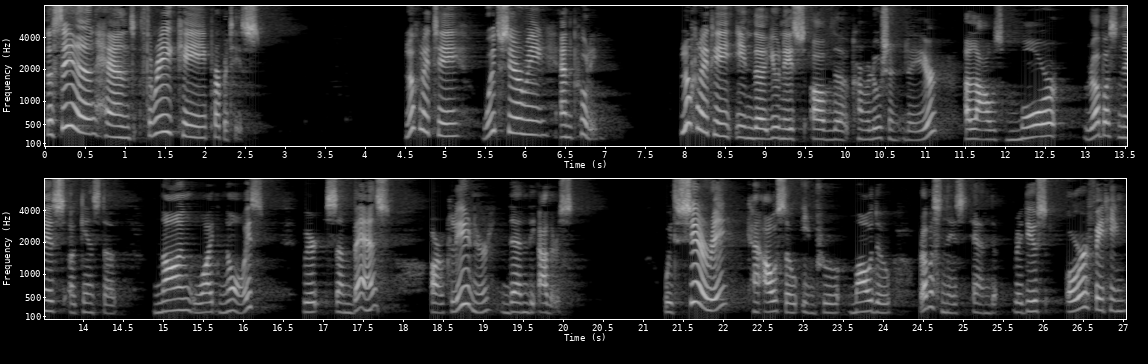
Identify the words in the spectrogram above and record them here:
The CNN has three key properties locality, weight sharing, and pooling. Locality in the units of the convolution layer allows more robustness against the non-white noise, where some bands are cleaner than the others. Weight sharing can also improve model robustness and reduce overfitting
